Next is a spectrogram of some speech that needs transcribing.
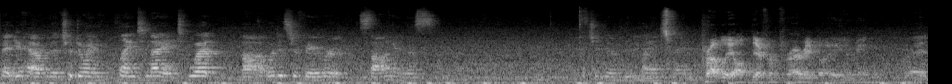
that you have that you're doing playing tonight? What uh, what is your favorite song in this that you're going to be playing tonight? Probably all different for everybody. I mean, Right.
